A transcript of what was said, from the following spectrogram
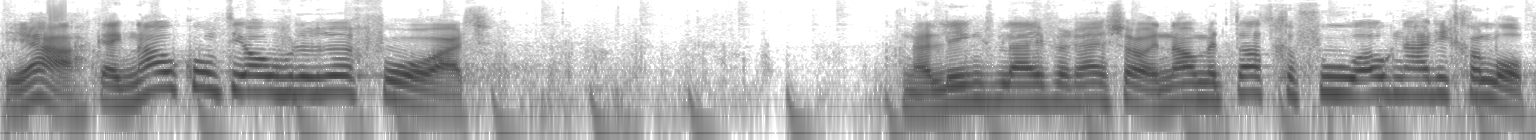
Ja, kijk, nou komt hij over de rug voorwaarts. Naar links blijven rijden. Zo, en nou met dat gevoel ook naar die galop.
